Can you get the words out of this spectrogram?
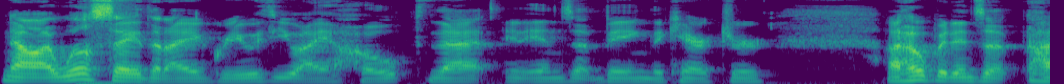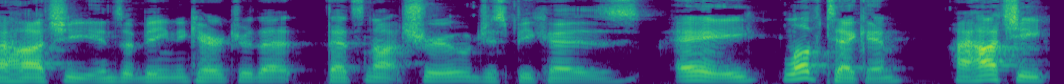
Now, I will say that I agree with you. I hope that it ends up being the character. I hope it ends up Heihachi ends up being the character that that's not true. Just because a love Tekken, Heihachi,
